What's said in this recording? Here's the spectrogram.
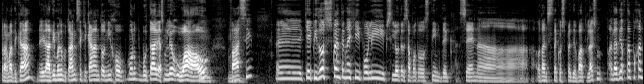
πραγματικά. Δηλαδή με το που το άνοιξα και κάνανε τον ήχο, μόνο που μπουτάρει, ας πούμε λέω wow, φάση. Ε, και επιδόσεις φαίνεται να έχει πολύ υψηλότερες από το Steam Deck σε ένα, όταν είσαι στα 25W τουλάχιστον. Δηλαδή αυτά που είχαν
